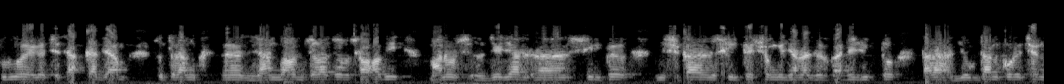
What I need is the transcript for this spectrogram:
শুরু হয়ে গেছে চাক্কা জাম সুতরাং যানবাহন চলাচল স্বাভাবিক। মানুষ যে যার আহ, শিল্পের সঙ্গে যারা কাজে যুক্ত তারা যোগদান করেছেন।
